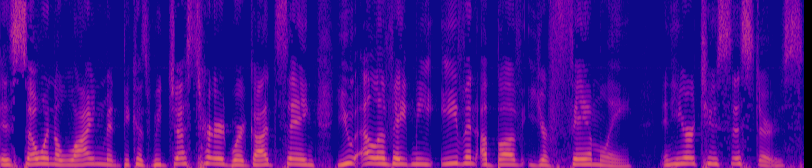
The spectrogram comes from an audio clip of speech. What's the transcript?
is so in alignment because we just heard where God's saying, You elevate me even above your family. And here are two sisters.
